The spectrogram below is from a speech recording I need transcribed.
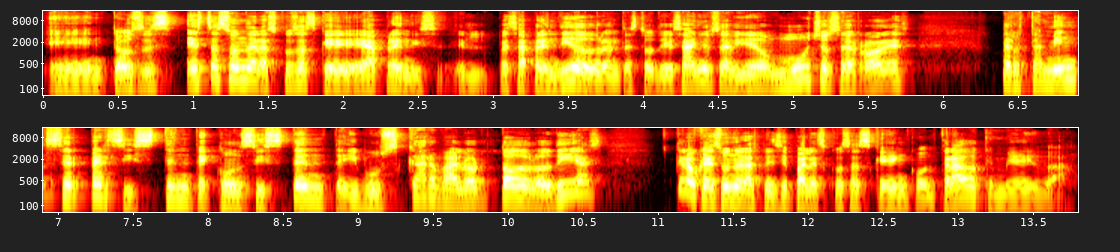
Eh, entonces, estas son de las cosas que he pues, aprendido durante estos 10 años. Ha habido muchos errores, pero también ser persistente, consistente y buscar valor todos los días, creo que es una de las principales cosas que he encontrado que me ha ayudado.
